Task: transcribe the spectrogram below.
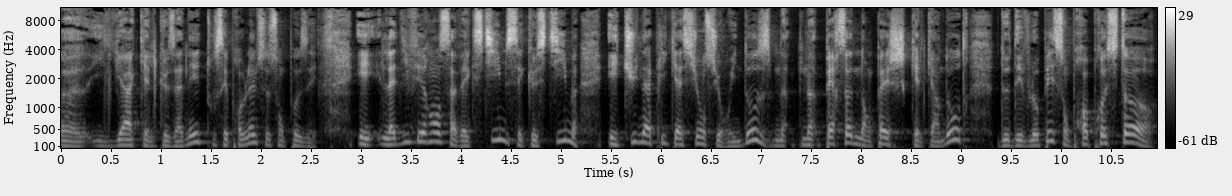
Euh, il y a quelques années, tous ces problèmes se sont posés. Et la différence avec Steam, c'est que Steam est une application sur Windows. Personne n'empêche quelqu'un d'autre de développer son propre store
